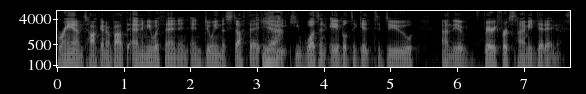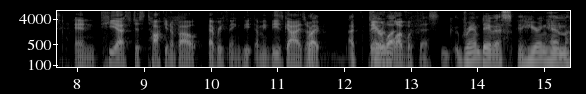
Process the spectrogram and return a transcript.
Graeme talking about the enemy within and, and doing the stuff that Yeah. he, he wasn't able to get to do on the very first time he did it. Yes. And TS just talking about everything. The, I mean, these guys are right. I, they're in what, love with this. G- Graeme Davis, hearing him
